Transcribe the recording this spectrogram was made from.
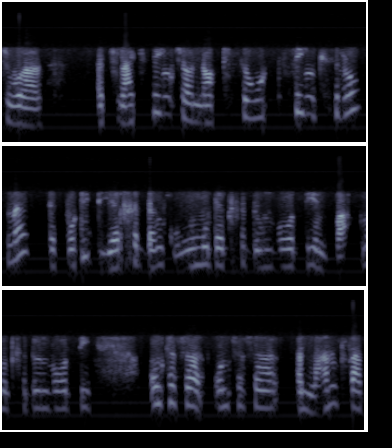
So it's like things are not thought think through, né? Dit word nie deurgedink hoe moet dit gedoen word nie en wat moet gedoen word nie. Ons is 'n ons is 'n land wat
